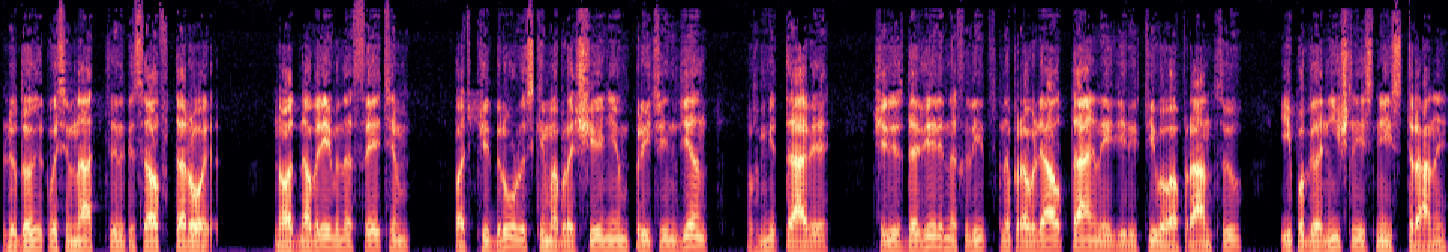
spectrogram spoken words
Людовик XVIII написал второе, но одновременно с этим почти дружеским обращением претендент в Метаве через доверенных лиц направлял тайные директивы во Францию и пограничные с ней страны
